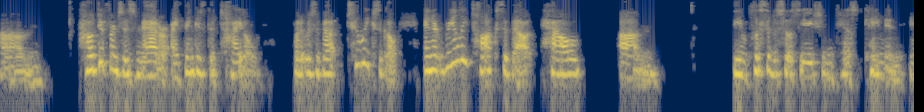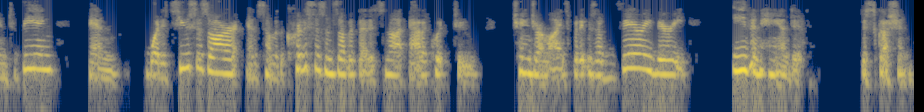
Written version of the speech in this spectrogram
um, How Differences Matter, I think is the title, but it was about two weeks ago. And it really talks about how um, the implicit association test came in, into being and what its uses are and some of the criticisms of it that it's not adequate to change our minds. But it was a very, very even handed discussion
